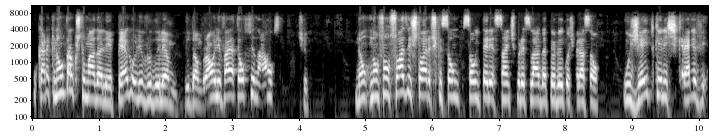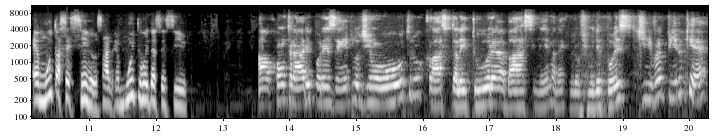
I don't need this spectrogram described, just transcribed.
o cara que não tá acostumado a ler, pega o livro do, Lem- do Dan Brown, ele vai até o final. Tipo, não, não são só as histórias que são, são interessantes por esse lado da teoria da conspiração. O jeito que ele escreve é muito acessível, sabe? É muito, muito acessível. Ao contrário, por exemplo, de um outro clássico da leitura barra cinema, né, que virou filme depois, de vampiro, que é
